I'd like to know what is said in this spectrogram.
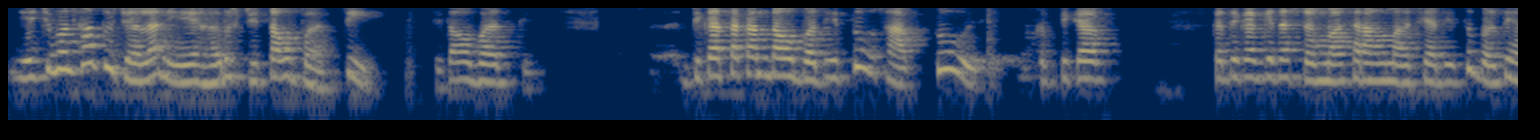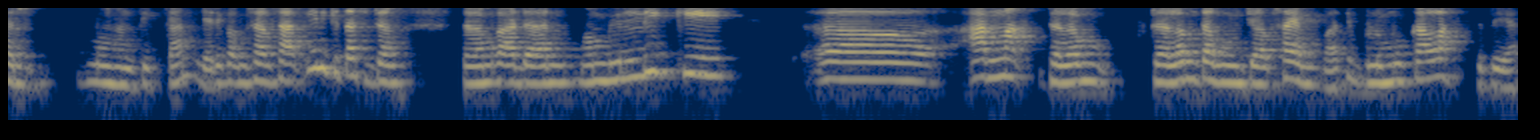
ya cuma satu jalan ya harus ditaubati, ditaubati dikatakan taubat itu satu ketika ketika kita sedang melaksanakan maksiat itu berarti harus menghentikan. Jadi kalau misalnya saat ini kita sedang dalam keadaan memiliki eh, anak dalam dalam tanggung jawab saya, berarti belum mukalaf gitu ya.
